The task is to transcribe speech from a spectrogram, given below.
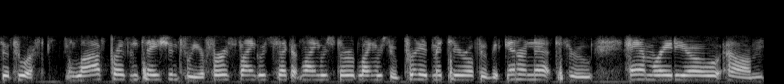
so through a live presentation, through your first language, second language, third language, through printed material, through the internet, through ham radio, um,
